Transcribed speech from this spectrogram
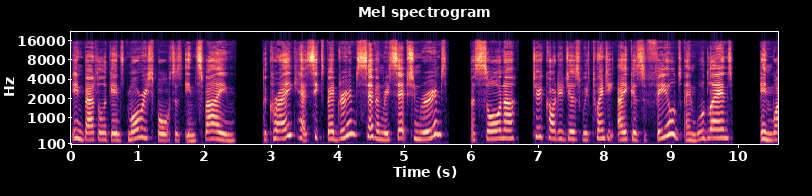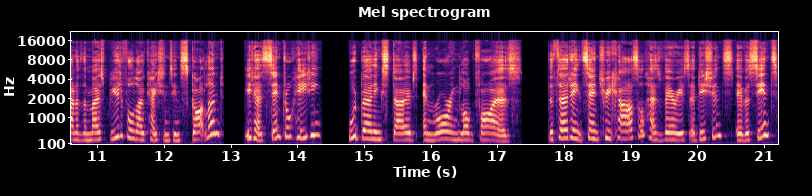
in battle against Moorish forces in Spain. The Craig has six bedrooms, seven reception rooms, a sauna, two cottages with 20 acres of fields and woodlands in one of the most beautiful locations in Scotland. It has central heating, wood burning stoves, and roaring log fires. The 13th century castle has various additions ever since,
